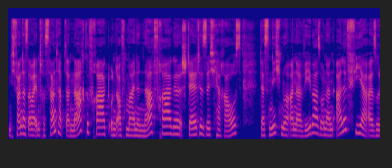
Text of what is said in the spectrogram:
Und ich fand das aber interessant, habe dann nachgefragt und auf meine Nachfrage stellte sich heraus, dass nicht nur Anna Weber, sondern alle vier, also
